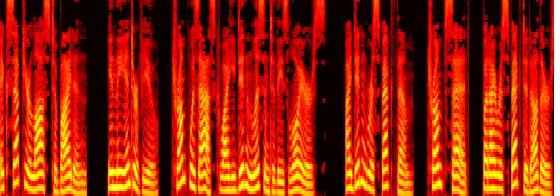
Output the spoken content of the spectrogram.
Accept your loss to Biden. In the interview, Trump was asked why he didn't listen to these lawyers. I didn't respect them, Trump said, but I respected others.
